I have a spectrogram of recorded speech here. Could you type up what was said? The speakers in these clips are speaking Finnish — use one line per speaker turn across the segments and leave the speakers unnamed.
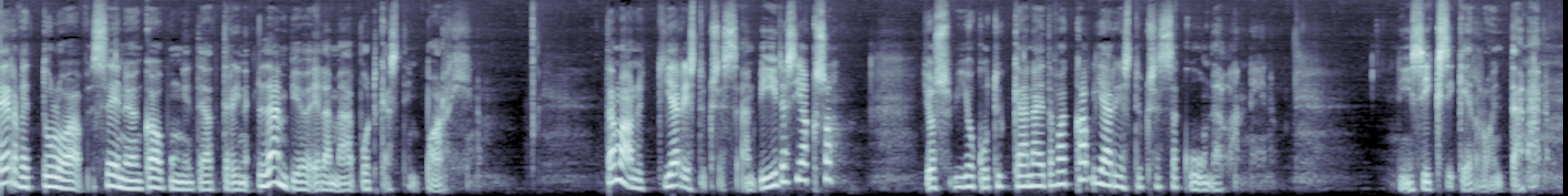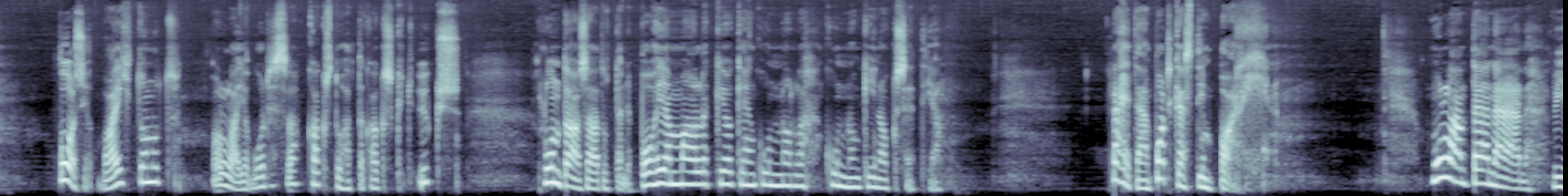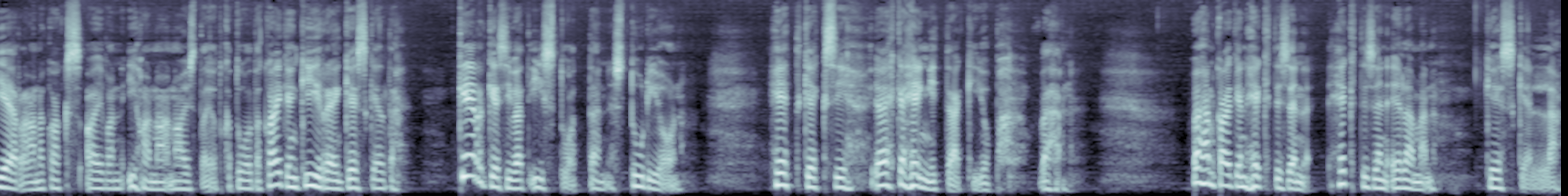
Tervetuloa Seinäjoen kaupunginteatterin Lämpiöelämää podcastin pariin. Tämä on nyt järjestyksessään viides jakso. Jos joku tykkää näitä vaikka järjestyksessä kuunnella, niin, niin siksi kerroin tämän. Vuosi on vaihtunut. Ollaan jo vuodessa 2021. Lunta on saatu tänne Pohjanmaallekin oikein kunnolla, kunnon kinokset ja lähdetään podcastin pariin. Mulla on tänään vieraana kaksi aivan ihanaa naista, jotka tuolta kaiken kiireen keskeltä kerkesivät istua tänne studioon hetkeksi ja ehkä hengittääkin jopa vähän. Vähän kaiken hektisen, hektisen elämän keskellä.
